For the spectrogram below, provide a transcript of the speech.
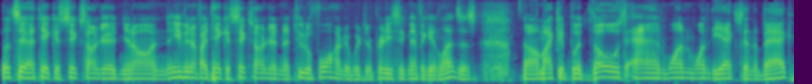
let's say I take a 600, you know, and even if I take a 600 and a two to 400, which are pretty significant lenses, um, I could put those and one one DX in the bag,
